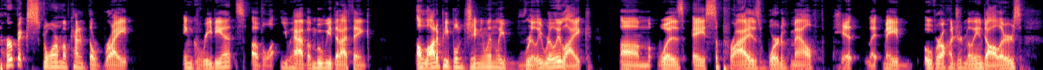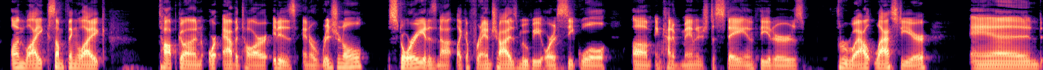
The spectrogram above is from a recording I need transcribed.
perfect storm of kind of the right ingredients of you have a movie that I think a lot of people genuinely really really like um was a surprise word of mouth hit that made over a hundred million dollars unlike something like top gun or avatar it is an original story. It is not like a franchise movie or a sequel, um, and kind of managed to stay in theaters throughout last year. And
